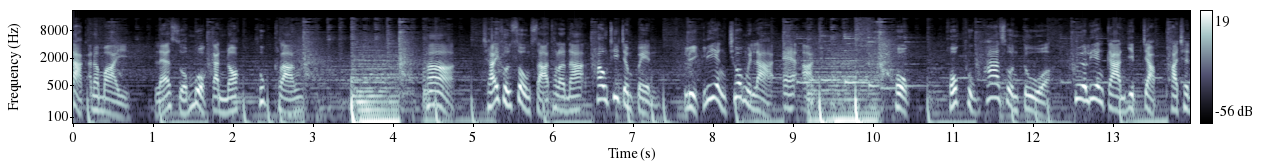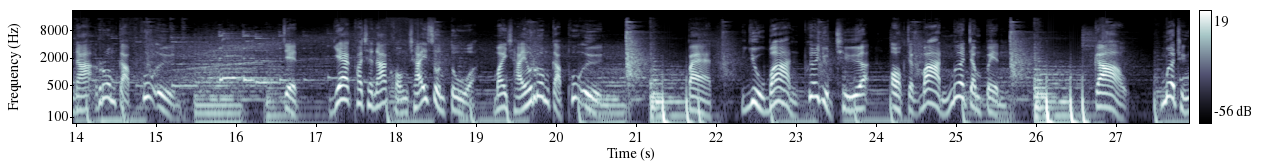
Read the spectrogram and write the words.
กากอนามัย และสวมหมวกกันน็อกทุกครั้ง 5. ใช้ขนส่งสาธารณะเท่าที่จำเป็น หลีกเลี่ยงช่วงเวลาแออัด 6. พกถุงผ้าส่วนตัว เพื่อเลี่ยงการหยิบจับภาชนะร่วมกับผู้อื่น 7. แยกภาชนะของใช้ส่วนตัวไม่ใช้ร่วมกับผู้อื่น 8. อยู่บ้านเพื่อหยุดเชื้อออกจากบ้านเมื่อจำเป็น 9. เมื่อถึง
